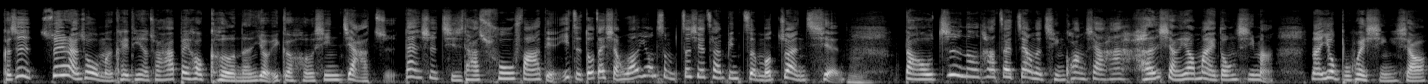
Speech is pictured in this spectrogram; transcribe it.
可是虽然说我们可以听得出来，它背后可能有一个核心价值，但是其实他出发点一直都在想，我要用什么这些产品怎么赚钱。嗯导致呢，他在这样的情况下，他很想要卖东西嘛，那又不会行销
